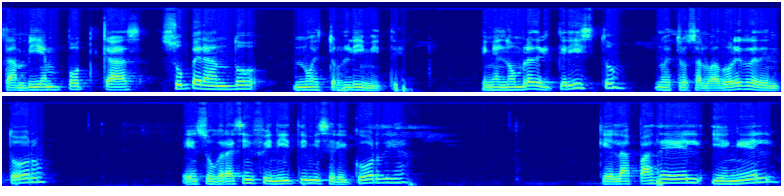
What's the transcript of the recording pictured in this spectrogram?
también podcast Superando nuestros límites. En el nombre del Cristo, nuestro Salvador y Redentor, en su gracia infinita y misericordia, que la paz de Él y en Él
